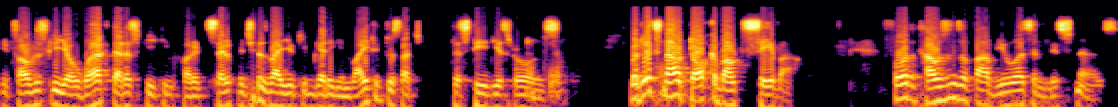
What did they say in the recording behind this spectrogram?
It's obviously your work that is speaking for itself, which is why you keep getting invited to such prestigious roles. But let's now talk about SEWA. For the thousands of our viewers and listeners,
